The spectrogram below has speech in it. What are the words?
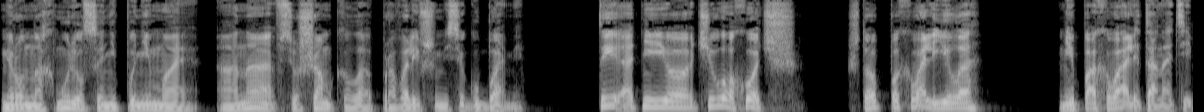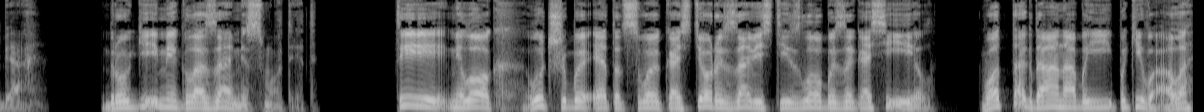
Мирон нахмурился, не понимая, а она все шамкала провалившимися губами. Ты от нее чего хочешь? Чтоб похвалила. Не похвалит она тебя. Другими глазами смотрит. Ты, милок, лучше бы этот свой костер из зависти и злобы загасил. Вот тогда она бы и покивала.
